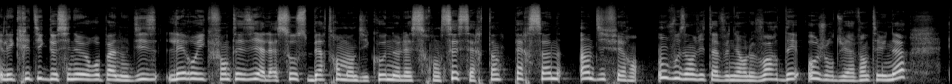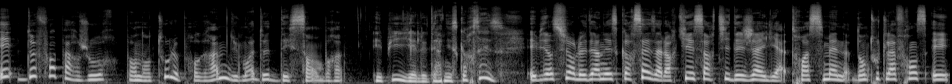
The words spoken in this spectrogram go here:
Les critiques de Ciné Europa nous disent l'héroïque fantasy à la sauce Bertrand Mandico ne laisseront, c'est certain, personne indifférent. On vous invite à venir le voir dès aujourd'hui à 21h et deux fois par jour pendant tout le programme du mois de décembre. Et puis il y a le dernier Scorsese. Et bien sûr, le dernier Scorsese, alors qui est sorti déjà il y a trois semaines dans toute la France. Et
